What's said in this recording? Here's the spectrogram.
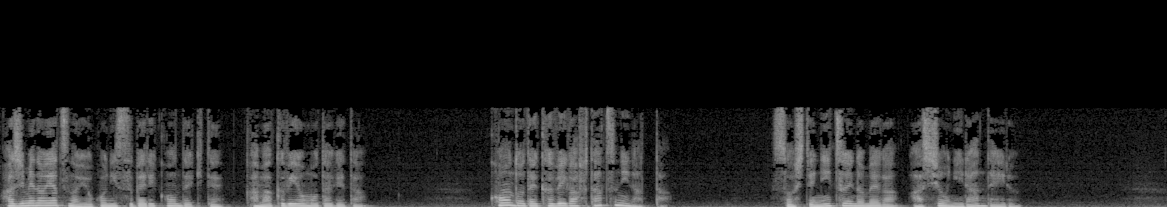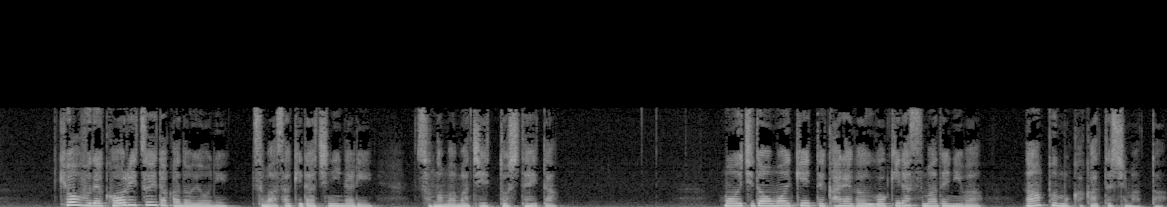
初めのやつの横に滑り込んできて鎌首をもたげた。今度で首が二つになった。そして二対の目が足を睨んでいる。恐怖で凍りついたかのようにつま先立ちになりそのままじっとしていた。もう一度思い切って彼が動き出すまでには何分もかかってしまった。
